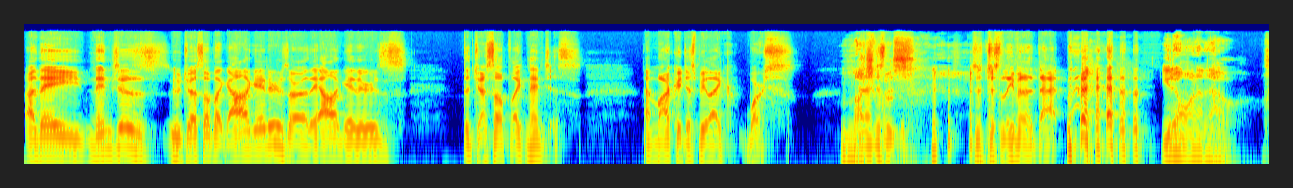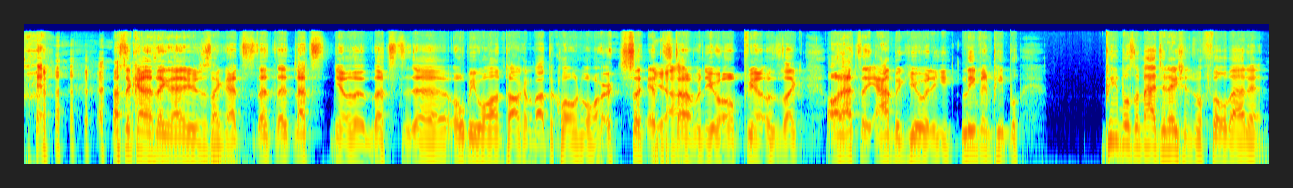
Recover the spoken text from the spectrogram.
are they ninjas who dress up like alligators, or are they alligators that dress up like ninjas? And Mark could just be like, worse. much and then worse. Just just leave it at that. You don't want to know. that's the kind of thing that you're just like, that's that, that that's you know the, that's uh, Obi Wan talking about the Clone Wars at the Yeah. start of A New Hope. You know, it's like, oh, that's the ambiguity, leaving people. People's imaginations will fill that in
